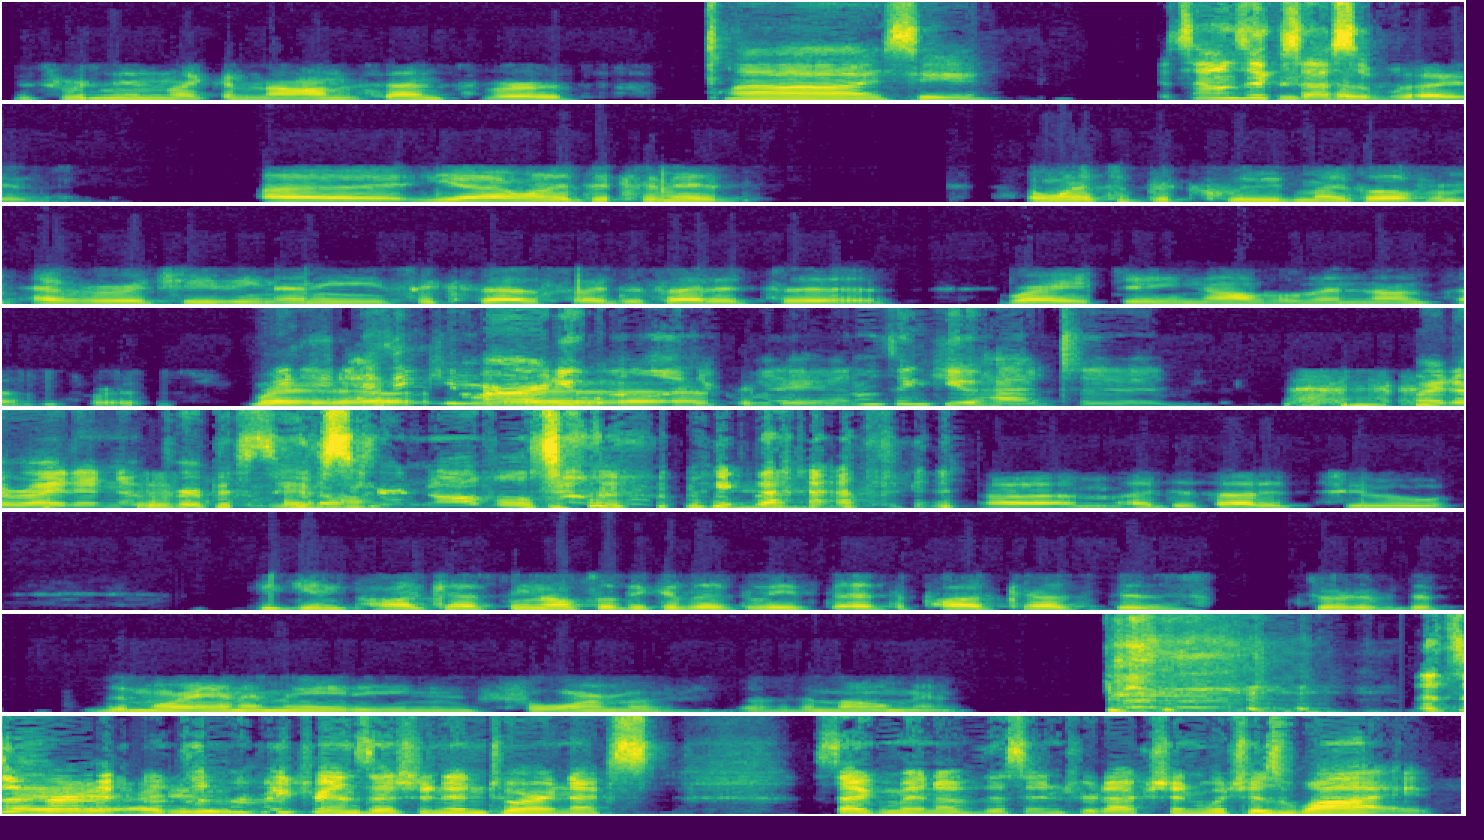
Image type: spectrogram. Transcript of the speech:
It's written in like a nonsense verse. Ah, I see. It sounds accessible. Uh, yeah, I wanted to commit. I wanted to preclude myself from ever achieving any success, so I decided to write a novel in nonsense verse. Right I think you were already right well. I don't think you had to try to write in a purposely obscure novel to make that happen. Um, I decided to begin podcasting also because I believe that the podcast is sort of the the more animating form of, of the moment. that's a perfect, I, I that's a perfect transition into our next segment of this introduction, which is why.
